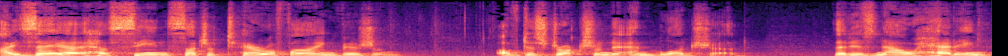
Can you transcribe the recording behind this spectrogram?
Isaiah has seen such a terrifying vision of destruction and bloodshed that is now heading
